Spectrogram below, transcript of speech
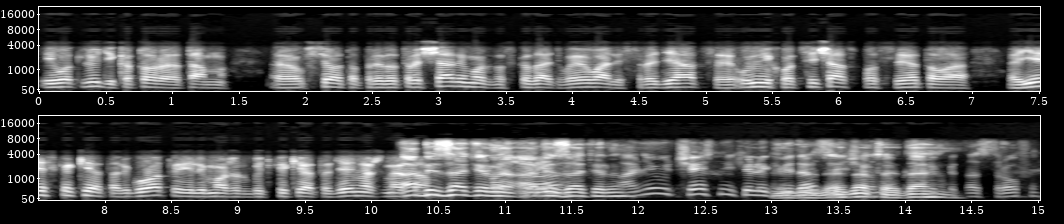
и вот люди, которые там все это предотвращали, можно сказать, воевали с радиацией, у них вот сейчас после этого есть какие-то льготы или, может быть, какие-то денежные... там Обязательно, поощрения? обязательно. Они участники ликвидации Да, да, да, Чернобыльской да. катастрофы.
